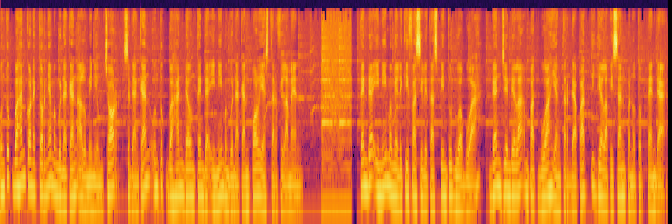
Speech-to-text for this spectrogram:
Untuk bahan konektornya menggunakan aluminium cor, sedangkan untuk bahan daun tenda ini menggunakan polyester filamen. Tenda ini memiliki fasilitas pintu dua buah, dan jendela empat buah yang terdapat tiga lapisan penutup tenda.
